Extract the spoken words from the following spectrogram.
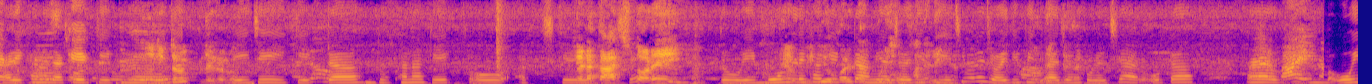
আর এখানে দেখো কেক নিয়ে রেডি এই যে এই কেকটা দুখানা কেক ও আজকে কাজ করে তো এই বোন হ্যাঁ, লেখা কেকটা আমি আর জয়দীপ দিয়েছি মানে জয়দীপই আয়োজন করেছে। আর ওটা আহ, ওই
